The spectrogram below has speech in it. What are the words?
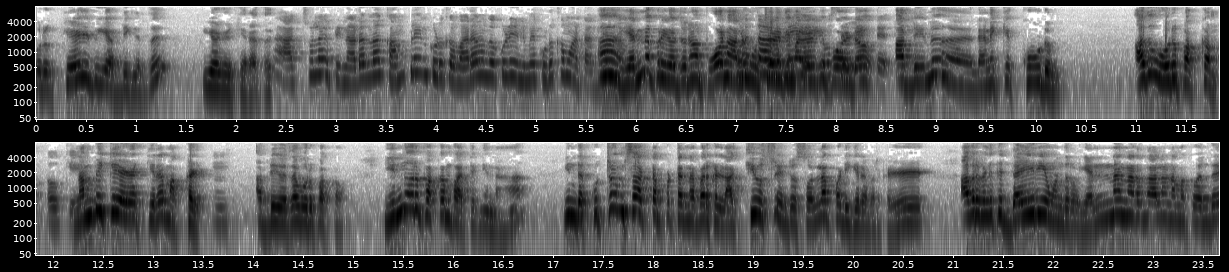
ஒரு கேள்வி அப்படிங்கிறது எழுகிறது. ஆக்சுவலா இப்படி நடந்தா கம்ப்ளைண்ட் கொடுக்க வரவங்க கூட இனிமே கொடுக்க மாட்டாங்க. என்ன பிரயோஜனம்? போனாலும் use போயிடும். அப்படின்னு நினைக்க கூடும் அது ஒரு பக்கம். நம்பிக்கை இழக்கிற மக்கள். அப்படிங்கிறத ஒரு பக்கம். இன்னொரு பக்கம் பார்த்தீங்கன்னா இந்த குற்றம் சாட்டப்பட்ட நபர்கள் அக்யூஸ்ட் என்று சொல்லப்படுகிறவர்கள் அவர்களுக்கு தைரியம் வந்துடும் என்ன நடந்தாலும் நமக்கு வந்து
